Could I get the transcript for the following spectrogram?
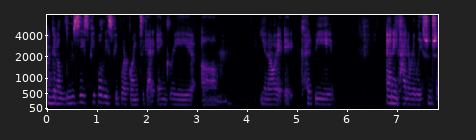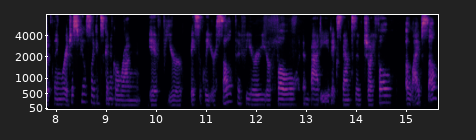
I'm going to lose these people. These people are going to get angry. Um, you know, it, it could be any kind of relationship thing where it just feels like it's going to go wrong if you're basically yourself, if you're your full, embodied, expansive, joyful, alive self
